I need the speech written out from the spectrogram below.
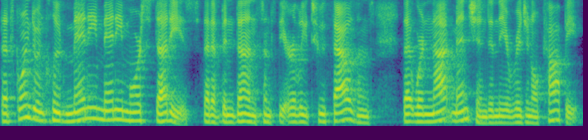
that's going to include many, many more studies that have been done since the early 2000s that were not mentioned in the original copy.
